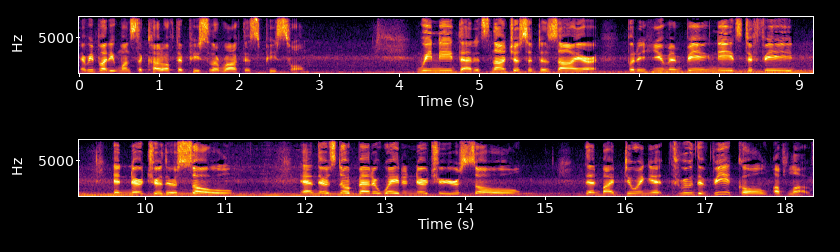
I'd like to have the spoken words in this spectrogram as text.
everybody wants to cut off their piece of the rock that's peaceful. We need that. It's not just a desire, but a human being needs to feed and nurture their soul And there's no better way to nurture your soul than by doing it through the vehicle of love.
